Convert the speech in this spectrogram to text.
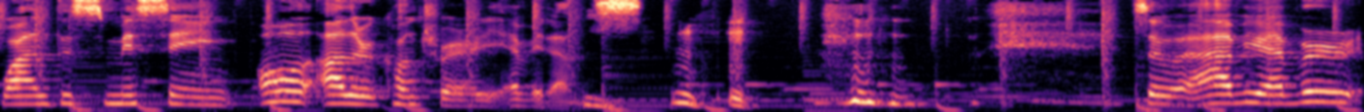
while dismissing all other contrary evidence. so, have you ever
